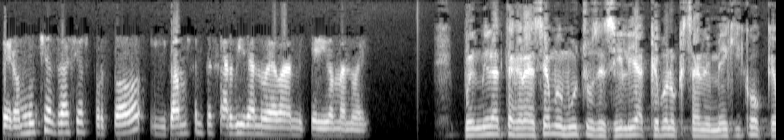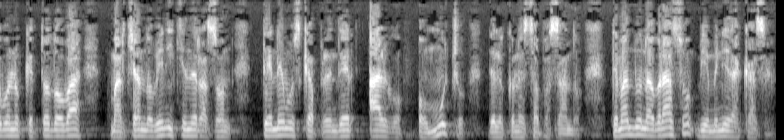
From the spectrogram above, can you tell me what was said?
Pero muchas gracias por todo y vamos a empezar vida nueva, mi querido Manuel. Pues mira, te agradecemos mucho, Cecilia. Qué bueno que están en México, qué bueno que todo va marchando bien y tiene razón. Tenemos que aprender algo o mucho de lo que nos está pasando. Te mando un abrazo, bienvenida a casa.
